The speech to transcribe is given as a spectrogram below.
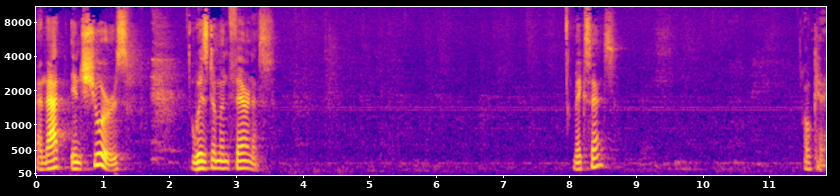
And that ensures wisdom and fairness. Make sense? Okay.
